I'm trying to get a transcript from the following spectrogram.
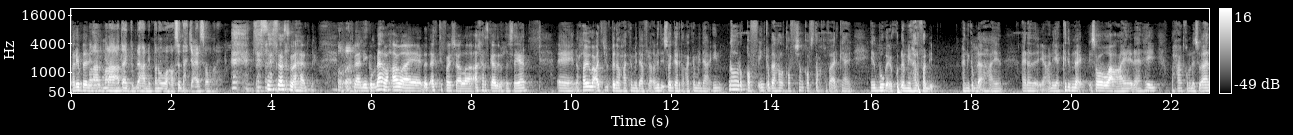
fariin badan malaha adaa gabdhaha dhibana u ahaa saddex jacayl soo maray. Saas ma ahan. Yani gabdhaha waxaa waaye dad active insha allah akhriskaada u xiiseeyaan waxaa ugu cajiib badan waxaa ka mid ah falcelinada isoo gaarta waxaa ka mid ah in dhowr qof in ka badan hal qof shan qof saddex qof arkaya in buuga ay ku dhameen hal fadhi ani gabdha ahaayeen yani kadibna waacayeen dhahan hey waxaan qabnay su'aal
